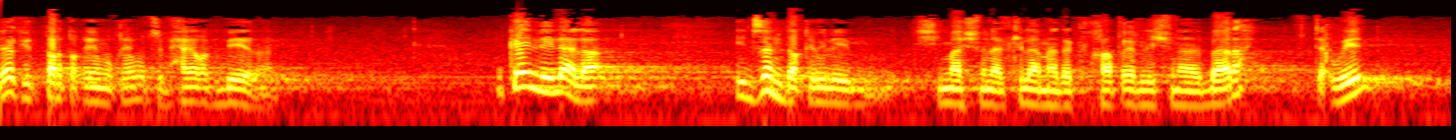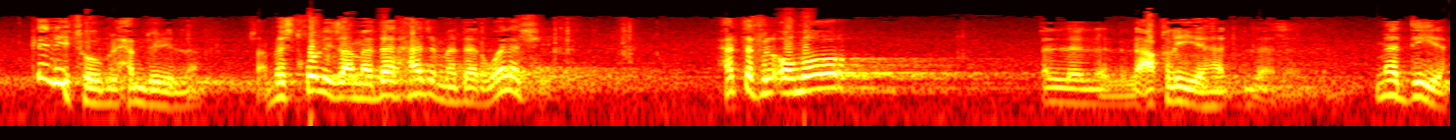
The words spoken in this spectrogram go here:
لكن تطرطق يوم القيامة تصيب حيرة كبيرة. وكاين اللي لا لا. يتزندق يولي شي ما شفنا الكلام هذاك الخطير اللي شفناه البارح في التأويل. كان يتوب الحمد لله. باش تقول لي زعما دار حاجة ما دار ولا شيء. حتى في الأمور العقلية المادية.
